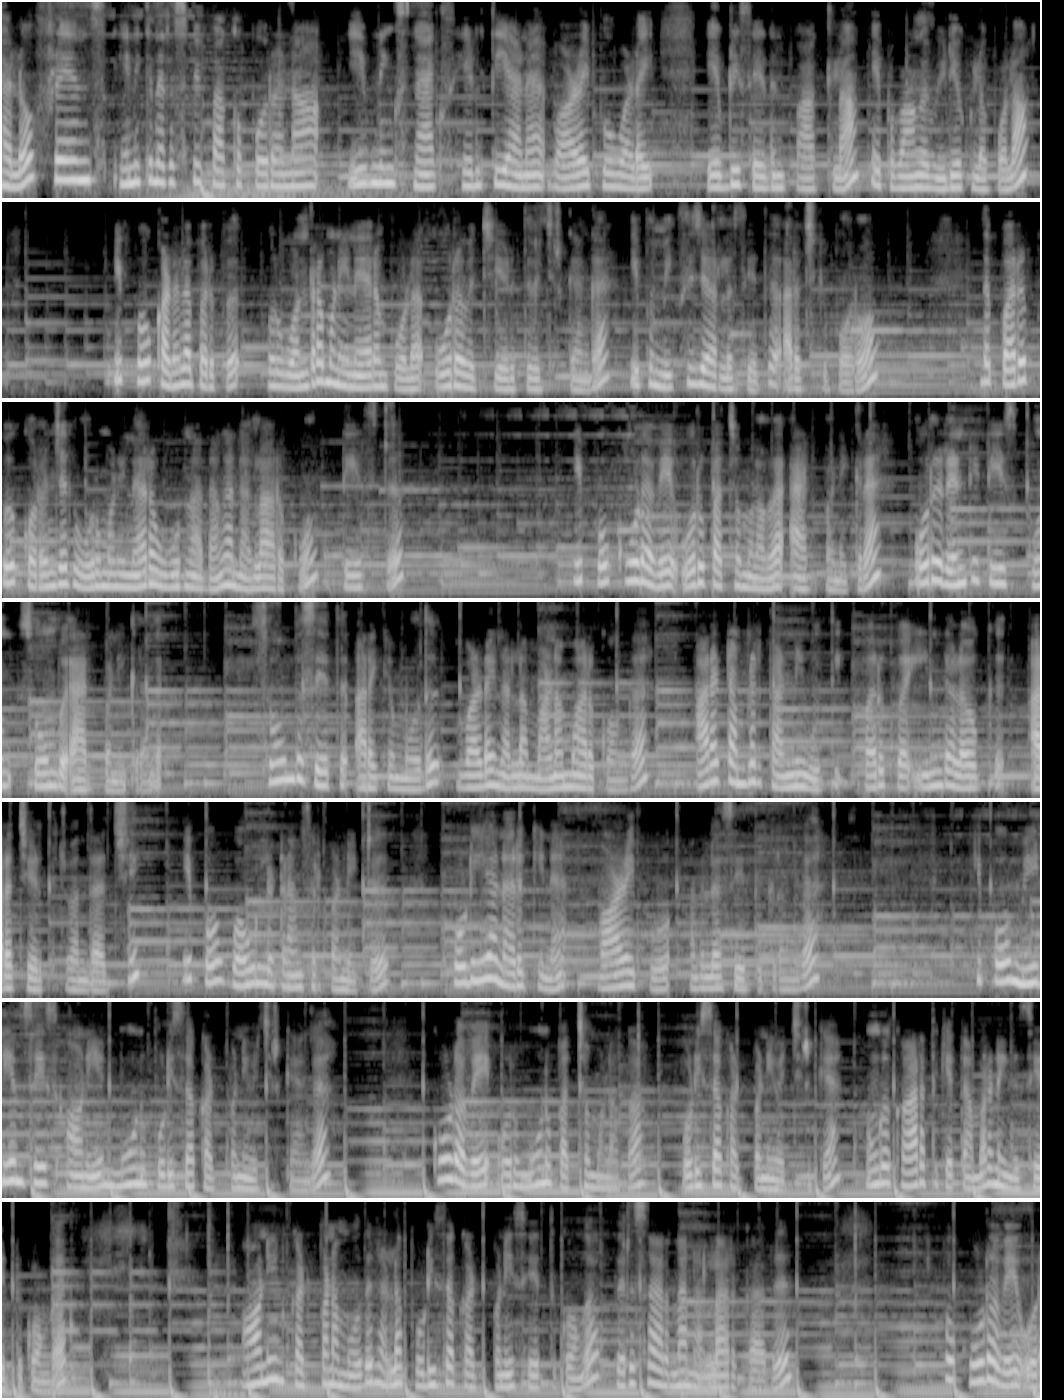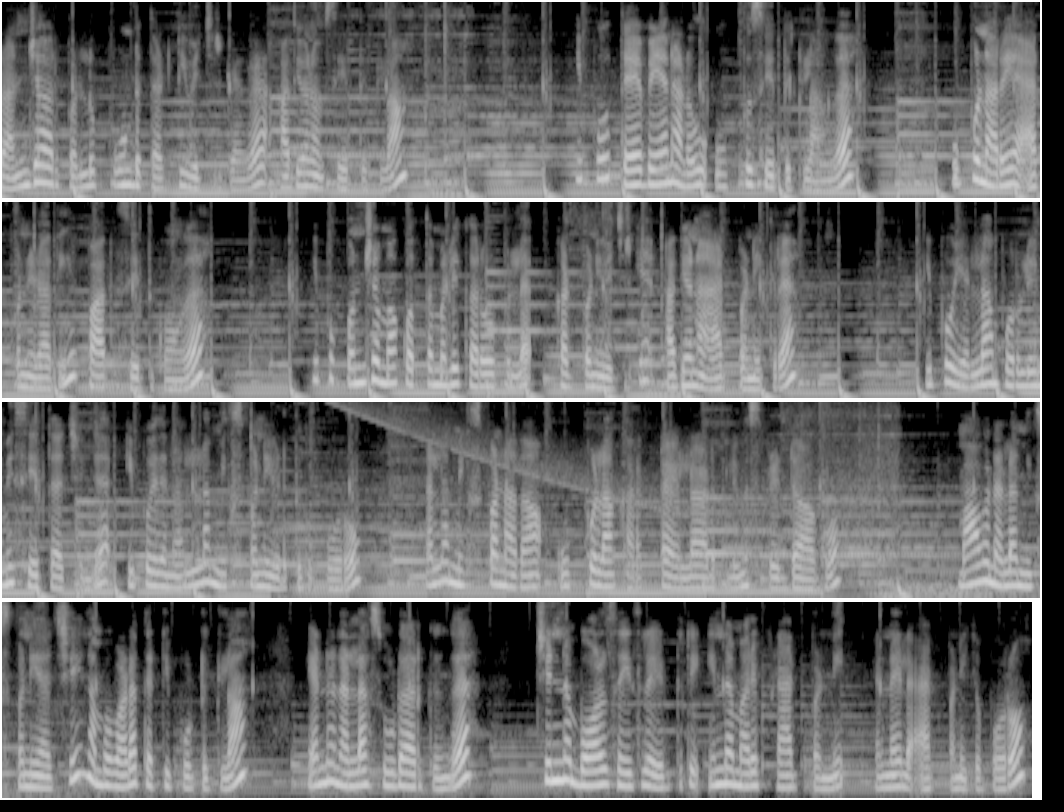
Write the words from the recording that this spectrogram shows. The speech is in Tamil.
ஹலோ ஃப்ரெண்ட்ஸ் இன்றைக்கி நான் ரெசிபி பார்க்க போகிறேன்னா ஈவினிங் ஸ்நாக்ஸ் ஹெல்த்தியான வாழைப்பூ வடை எப்படி செய்யுதுன்னு பார்க்கலாம். இப்போ வாங்க வீடியோக்குள்ளே போகலாம் இப்போது கடலைப்பருப்பு ஒரு ஒன்றரை மணி நேரம் போல் ஊற வச்சு எடுத்து வச்சுருக்கேங்க. இப்போ மிக்ஸி ஜாரில் சேர்த்து அரைச்சிக்க போகிறோம் இந்த பருப்பு குறைஞ்சது ஒரு மணி நேரம் ஊறினா தாங்க நல்லாயிருக்கும் டேஸ்ட்டு இப்போது கூடவே ஒரு பச்சை மிளகா ஆட் பண்ணிக்கிறேன். ஒரு ரெண்டு டீஸ்பூன் சோம்பு ஆட் பண்ணிக்கிறேங்க. சோம்பு சேர்த்து அரைக்கும் போது வடை நல்லா மணமாக இருக்குங்க. அரை டம்ளர் தண்ணி ஊற்றி பருப்பை இந்த அளவுக்கு அரைச்சி எடுத்துகிட்டு வந்தாச்சு. இப்போது பவுலில் ட்ரான்ஸ்ஃபர் பண்ணிவிட்டு பொடியாக நறுக்கின வாழைப்பூ அதில் சேர்த்துக்கிறேங்க. இப்போது மீடியம் சைஸ் ஆனியன் மூணு பொடிசாக கட் பண்ணி வச்சுருக்கேங்க. கூடவே ஒரு மூணு பச்சை மிளகா பொடிசாக கட் பண்ணி வச்சுருக்கேன். உங்கள் காரத்துக்கு ஏற்ற மாதிரி நீங்கள் சேர்த்துக்கோங்க. ஆனியன் கட் பண்ணும் போது நல்லா பொடிசாக கட் பண்ணி சேர்த்துக்கோங்க. பெருசாக இருந்தால் நல்லா இருக்காது. இப்போ கூடவே ஒரு அஞ்சாறு பல் பூண்டு தட்டி வச்சுருக்கேங்க. அதையும் நம்ம சேர்த்துக்கலாம். இப்போது தேவையான அளவு உப்பு சேர்த்துக்கலாங்க. உப்பு நிறைய ஆட் பண்ணிடாதீங்க. பார்த்து சேர்த்துக்கோங்க. இப்போ கொஞ்சமாக கொத்தமல்லி கருவேப்பிலை கட் பண்ணி வச்சுருக்கேன். அதையும் நான் ஆட் பண்ணிக்கிறேன். இப்போது எல்லா பொருளையுமே சேர்த்தாச்சுங்க. இப்போ இதை நல்லா மிக்ஸ் பண்ணி எடுத்துக்க போகிறோம் நல்லா மிக்ஸ் பண்ணால் தான் உப்புலாம் கரெக்டாக எல்லா இடத்துலையுமே ஸ்ப்ரெட் ஆகும். மாவு நல்லா மிக்ஸ் பண்ணியாச்சு. நம்ம வடை தட்டி போட்டுக்கலாம். எண்ணெய் நல்லா சூடாக இருக்குங்க. சின்ன பால் சைஸில் எடுத்துகிட்டு இந்த மாதிரி ஃப்ளாட் பண்ணி எண்ணெயில் ஆட் பண்ணிக்க போகிறோம்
